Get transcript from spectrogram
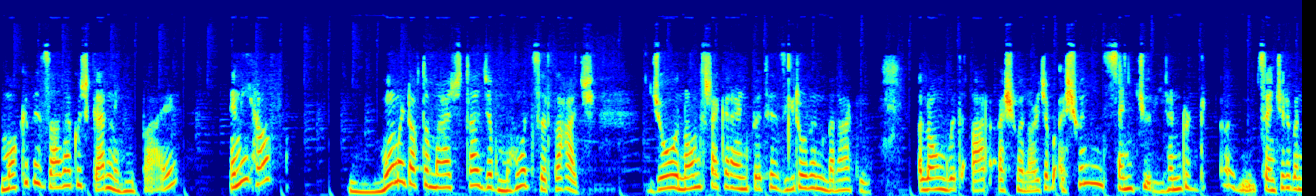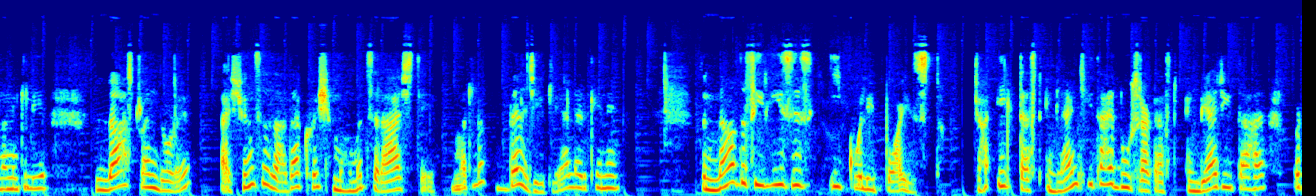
मौके पे ज़्यादा कुछ कर नहीं पाए। Anyhow moment of the match था जब मोहम्मद सिराज, जो नॉन स्ट्राइकर एंड पे थे ज़ीरो रन बना के अलॉन्ग विद आर अश्विन और जब अश्विन सेंचुरी हंड्रेड सेंचुरी बनाने के लिए लास्ट रन दौड़े अश्विन से ज़्यादा खुश मोहम्मद सराज थे। मतलब दिल जीत लिया लड़के ने। तो now the series is equally poised जहाँ एक टेस्ट इंग्लैंड जीता है, दूसरा टेस्ट इंडिया जीता है और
